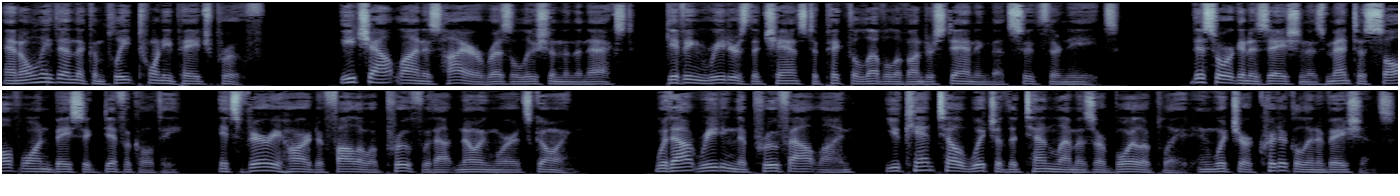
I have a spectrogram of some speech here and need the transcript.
and only then the complete 20 page proof. Each outline is higher resolution than the next, giving readers the chance to pick the level of understanding that suits their needs. This organization is meant to solve one basic difficulty it's very hard to follow a proof without knowing where it's going. Without reading the proof outline, you can't tell which of the 10 lemmas are boilerplate and which are critical innovations.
